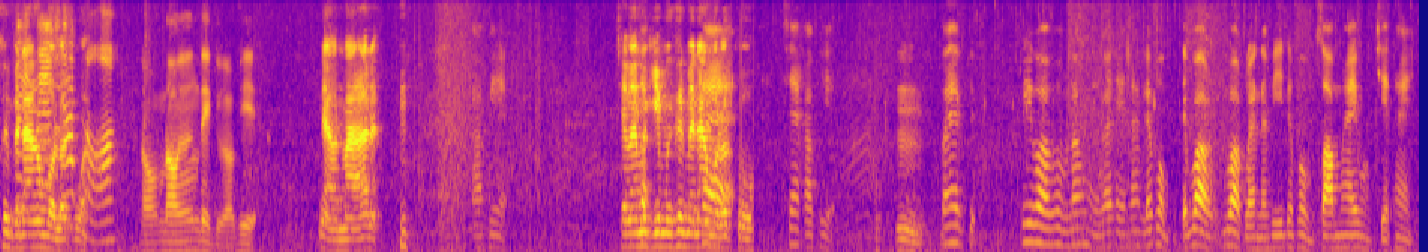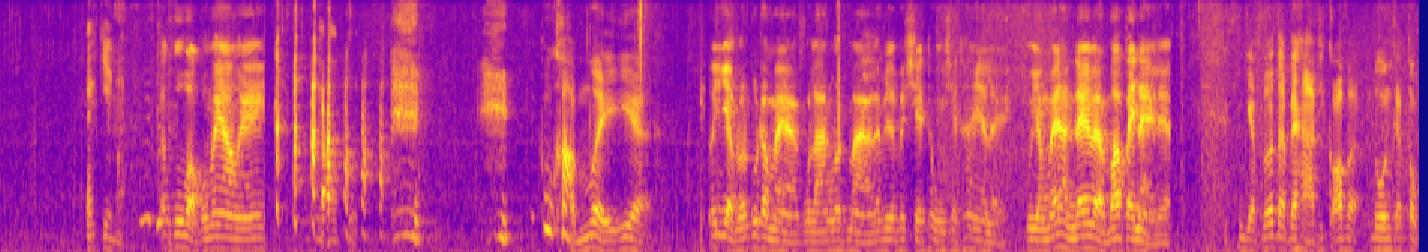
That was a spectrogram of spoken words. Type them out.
ขึ้นไปนั่งข้างบนรถกูแฟอะชั่เหรอน้องน้องยังเด็กอยู่ครับพี่เนี่ยมันมาแล้วเนี่ยครับพี่ ใช่ไหมเมื่อกี้มึงขึ้นไปนั่งบนรถกูใช่ครับพี่ อืมไม่พี่บอกผมนั่งผมก็เลยนั่งแล้วผมจะบอกบอกแล้วนะพี่เดี๋ยวผมซ่อมให้ผมเช็ดให้ ไปกินอะก็กูบอกกูไม่เอาไงนะครับพี่กูขำเว้ยไอ้เหี้ยก็เหยียบรถกูทำไมอะกูล้างรถมาแล้วจะไปเช็ดทงเช็ดให้อะไรกูยังไม่ทันได้แบบว่าไปไหนเลยอะเหยียบรถแต่ไปหาพี่ก๊อฟอะโดนกระตก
